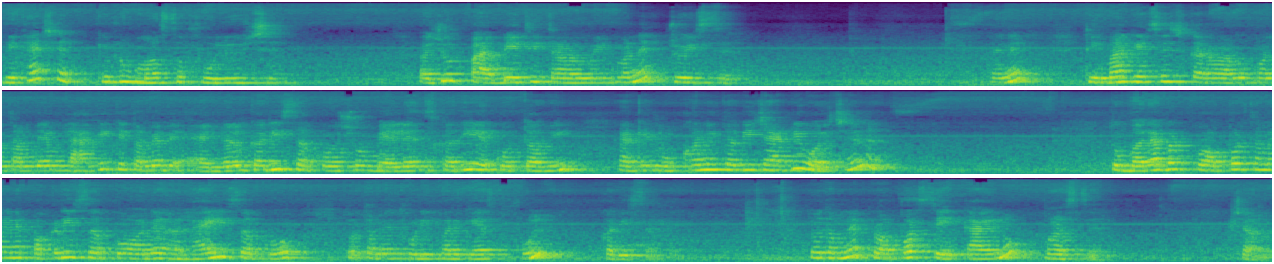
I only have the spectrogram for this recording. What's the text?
દેખાય છે? કેટલું મસ્ત ફૂલ્યું છે. હજુ બેથી ત્રણ મિનિટ મને જોઈશે. એને ધીમા ગેસે જ કરવાનું, પણ તમને એમ લાગે કે તમે હેન્ડલ કરી શકો છો બેલેન્સ કરી શકો તવી, કારણ કે લોખંડની તવી જાડી હોય છે ને? તો બરાબર પ્રોપર તમે એને પકડી શકો અને હલાવી શકો, તો તમે થોડી વાર ગેસ ફૂલ કરી શકો. તો તમને પ્રોપર શેકાયેલું મળશે. ચાલો,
